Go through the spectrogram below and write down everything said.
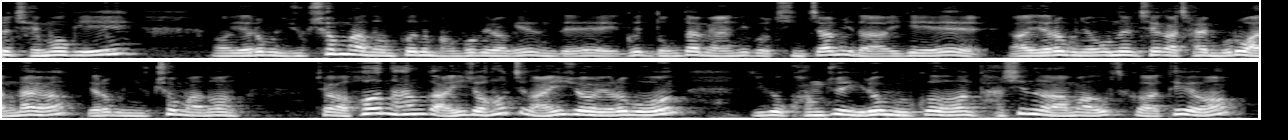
오늘 제목이 어, 여러분 6천만 원 버는 방법이라고 했는데 이거 농담이 아니고 진짜입니다. 이게 아, 여러분 오늘 제가 잘 물어왔나요? 여러분 6천만 원 제가 헌한 거 아니죠? 헌증 아니죠, 여러분? 이거 광주에 이런 물건 다시는 아마 없을 것 같아요.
